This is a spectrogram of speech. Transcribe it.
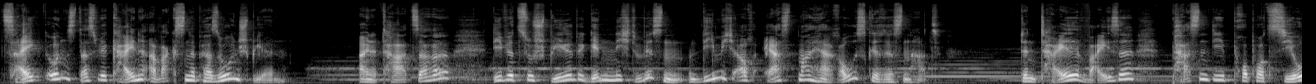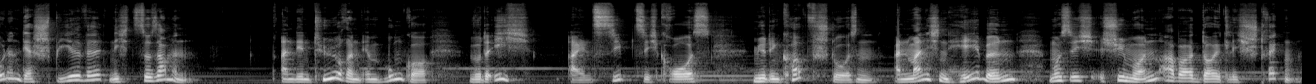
zeigt uns, dass wir keine erwachsene Person spielen. Eine Tatsache, die wir zu Spielbeginn nicht wissen und die mich auch erstmal herausgerissen hat. Denn teilweise passen die Proportionen der Spielwelt nicht zusammen. An den Türen im Bunker würde ich 1,70 groß, mir den Kopf stoßen. An manchen Hebeln muss sich Shimon aber deutlich strecken.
